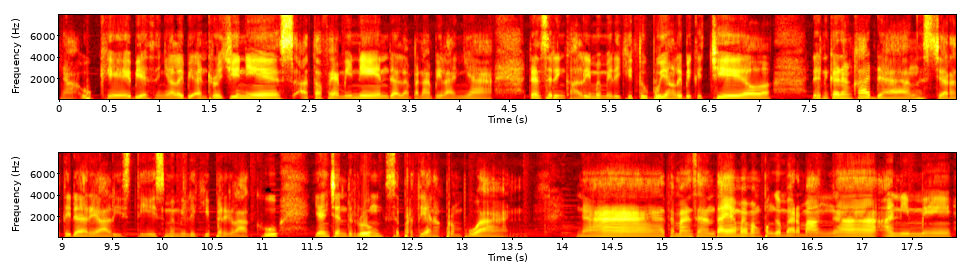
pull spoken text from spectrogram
Nah, uke biasanya lebih androgynous atau feminin dalam penampilannya dan sering kali memiliki tubuh yang lebih kecil dan kadang-kadang secara tidak realistis memiliki perilaku yang cenderung seperti anak perempuan. Nah, teman santai yang memang penggemar manga, anime,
